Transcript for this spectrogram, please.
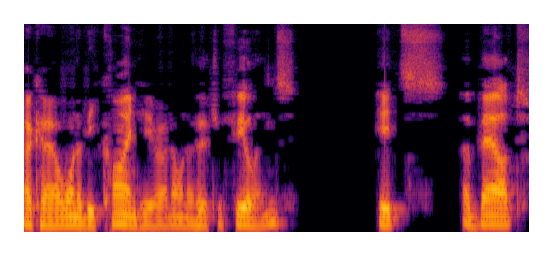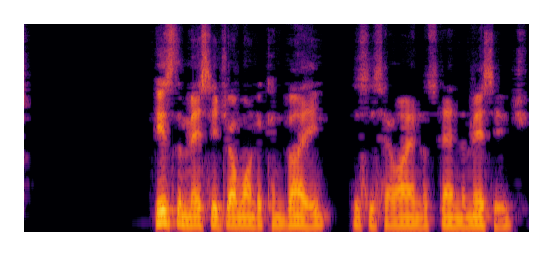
okay, I want to be kind here. I don't want to hurt your feelings. It's about, here's the message I want to convey. This is how I understand the message.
